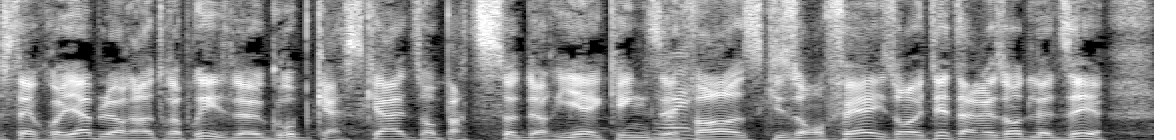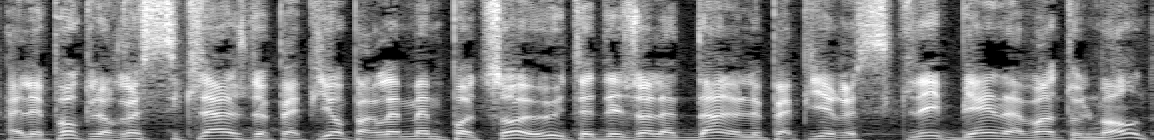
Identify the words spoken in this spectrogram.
c'est incroyable leur entreprise. Le groupe Cascade, ils ont parti ça de rien, Kings ouais. et ce qu'ils ont fait. Ils ont été, tu as raison de le dire, à l'époque, le recyclage de papier, on parlait même pas de ça. Eux étaient déjà là-dedans, le papier recyclé, bien avant tout le monde.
